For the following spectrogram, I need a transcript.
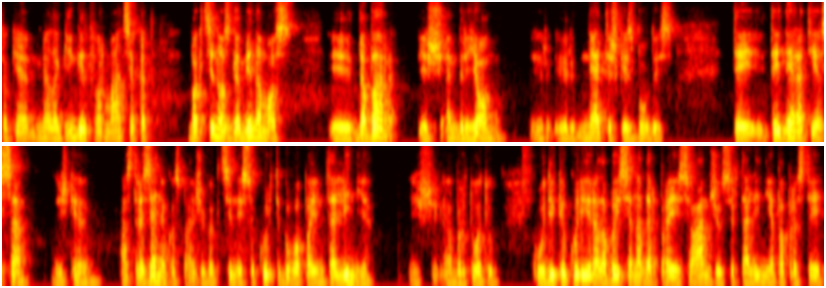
tokia melaginga informacija, kad vakcinos gaminamos dabar iš embrionų ir, ir netiškais būdais. Tai, tai nėra tiesa. Reiškia, AstraZenecos, pavyzdžiui, vakcinai sukurti buvo paimta linija iš abortuotų kūdikių, kuri yra labai sena dar praėjusio amžiaus ir tą liniją paprastai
